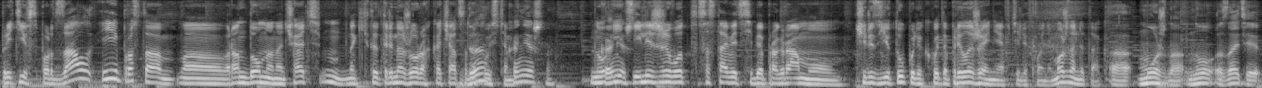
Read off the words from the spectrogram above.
прийти в спортзал и просто э, рандомно начать ну, на каких-то тренажерах качаться, да, допустим? конечно. Ну, Конечно. И, или же вот составить себе программу через YouTube или какое-то приложение в телефоне. Можно ли так? А, можно. Но, знаете,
